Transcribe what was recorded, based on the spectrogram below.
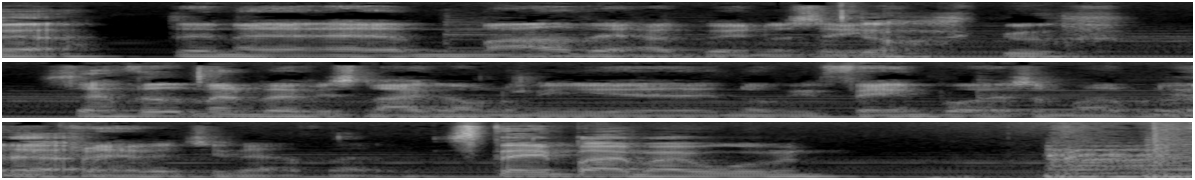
Ja. Den er, er meget værd at gå ind og se. Oh, gud. Så ved man, hvad vi snakker om, når vi, øh, når vi fanboyer så meget på Lenny Ja. Kravitz i hvert fald. Stand by my woman.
